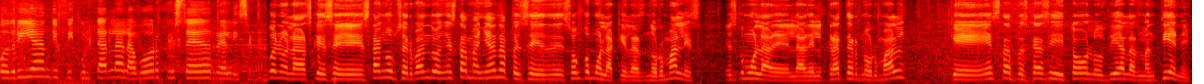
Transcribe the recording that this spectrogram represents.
podrían dificultar la labor que ustedes realizan? Bueno, las que se están observando en esta mañana pues eh, son como la que las normales, es como la, de, la del cráter normal, que esta pues casi todos los días las mantiene.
